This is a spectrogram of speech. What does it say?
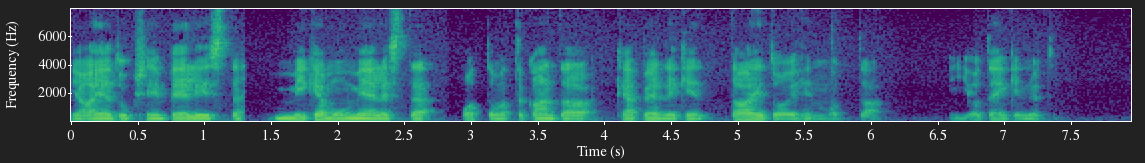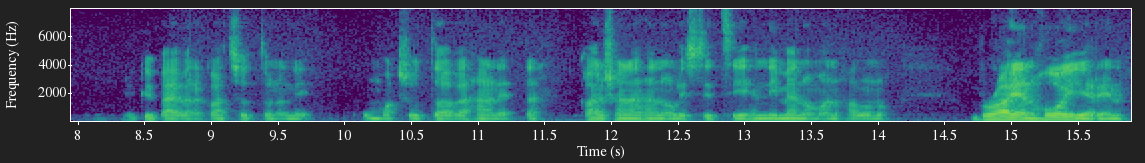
ja ajatuksiin pelistä, mikä mun mielestä ottamatta kantaa Kaepernickin taitoihin, mutta jotenkin nyt nykypäivänä katsottuna niin kummaksuttaa vähän, että Kyle Shanahan olisi sit siihen nimenomaan halunnut Brian Hoyerin,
